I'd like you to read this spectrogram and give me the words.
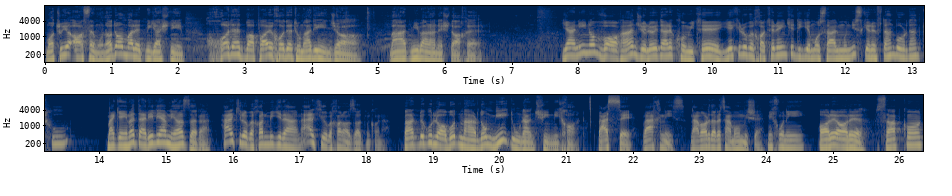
ما توی آسمونا دنبالت میگشتیم. خودت با پای خودت اومدی اینجا. بعد میبرنش داخل. یعنی اینا واقعا جلوی در کمیته یکی رو به خاطر اینکه دیگه مسلمون نیست گرفتن بردن تو؟ مگه اینا دلیلی هم نیاز دارن؟ هر کی رو بخوان می‌گیرن هر کی رو بخوان آزاد می‌کنن. بعد بگو لابد مردم می‌دونن چی می‌خوان. بسه وقت نیست. نوار داره تموم میشه. می‌خونی؟ آره آره. سب کن.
